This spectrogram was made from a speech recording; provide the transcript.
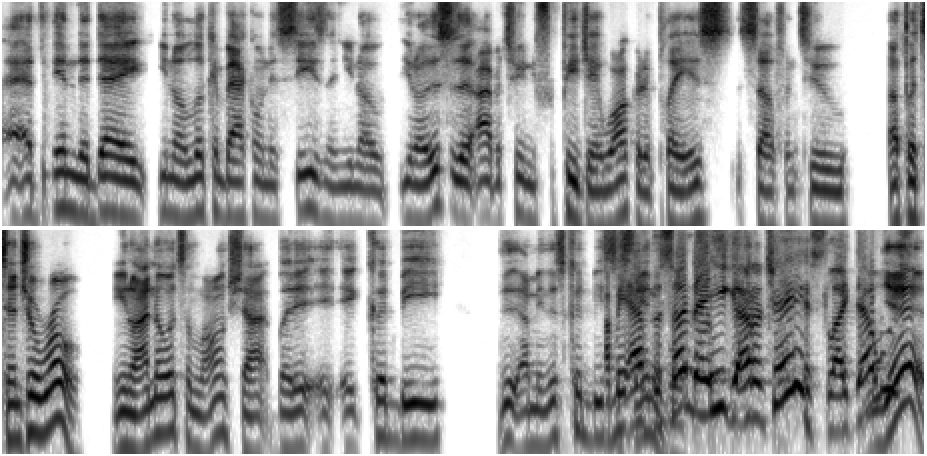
at the end of the day, you know, looking back on this season, you know, you know, this is an opportunity for PJ Walker to play himself into a potential role. You know, I know it's a long shot, but it it, it could be. I mean, this could be. I mean, after. Sunday, he got a chance. Like that was yeah,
